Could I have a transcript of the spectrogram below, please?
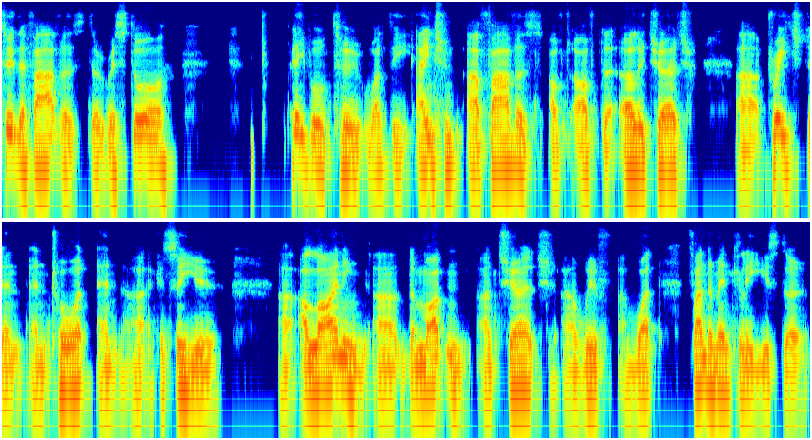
to their fathers, to restore people to what the ancient uh, fathers of of the early church uh, preached and and taught, and uh, I can see you uh, aligning uh, the modern uh, church with what fundamentally used to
